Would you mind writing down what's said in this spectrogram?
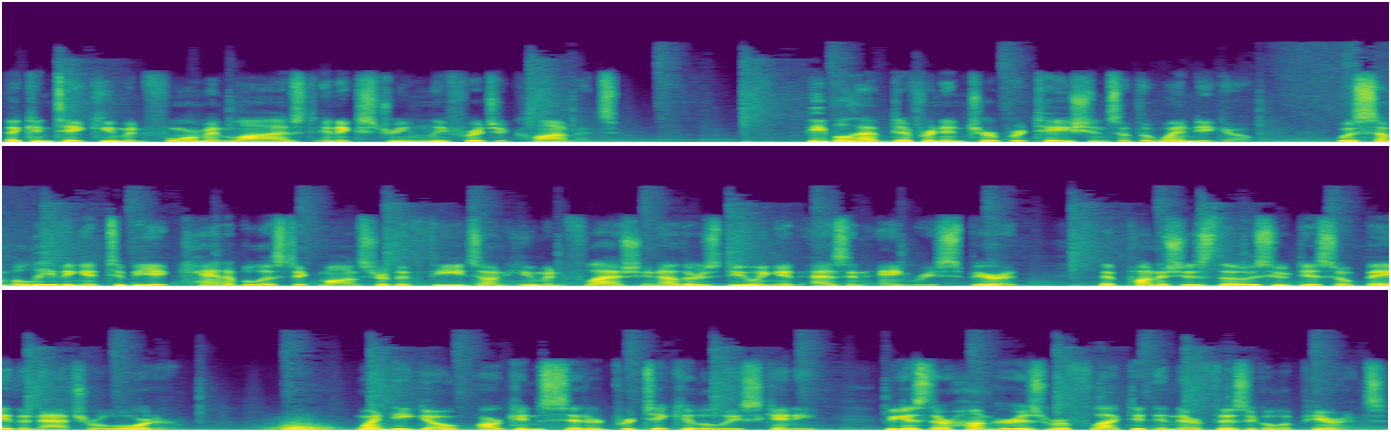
that can take human form and lives in extremely frigid climates. People have different interpretations of the Wendigo, with some believing it to be a cannibalistic monster that feeds on human flesh and others viewing it as an angry spirit that punishes those who disobey the natural order. Wendigo are considered particularly skinny because their hunger is reflected in their physical appearance.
